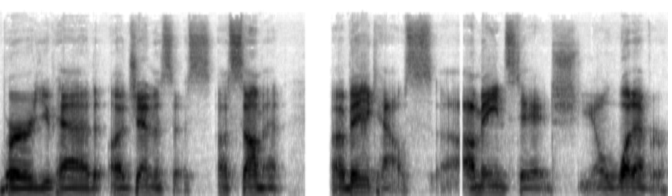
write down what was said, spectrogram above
where you had a Genesis, a Summit, a Big House, a main stage, you know, whatever.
